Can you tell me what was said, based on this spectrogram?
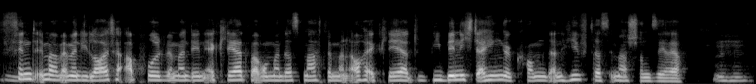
mhm. finde immer, wenn man die Leute abholt, wenn man denen erklärt, warum man das macht, wenn man auch erklärt, wie bin ich da hingekommen, dann hilft das immer schon sehr. Mhm.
